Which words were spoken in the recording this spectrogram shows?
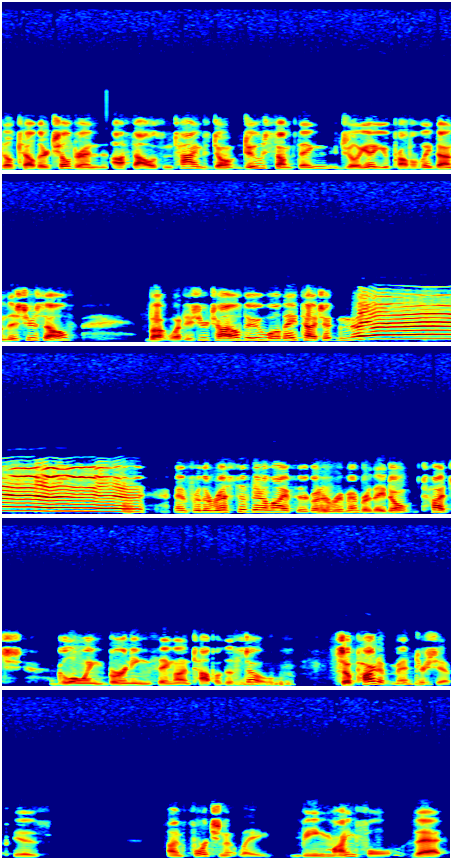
They'll tell their children a thousand times, don't do something. Julia, you've probably done this yourself. But what does your child do? Well, they touch it. And, ah! and for the rest of their life, they're going to remember they don't touch glowing, burning thing on top of the stove. So part of mentorship is, unfortunately, being mindful that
